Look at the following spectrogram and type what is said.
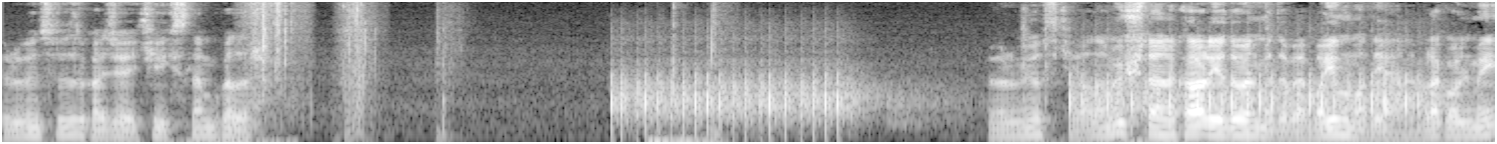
Dürbünsüzlük acı 2x'len bu kadar. Görmüyoruz ki. Adam 3 tane kar yedi ölmedi be. Bayılmadı yani. Bırak ölmeyi.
